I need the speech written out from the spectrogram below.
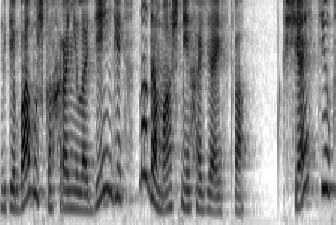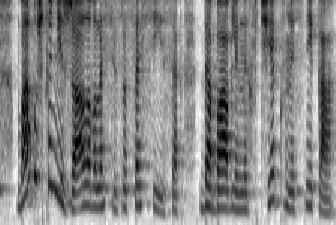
где бабушка хранила деньги на домашнее хозяйство. К счастью, бабушка не жаловалась из-за сосисок, добавленных в чек в мясника,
